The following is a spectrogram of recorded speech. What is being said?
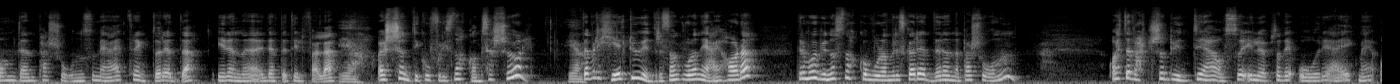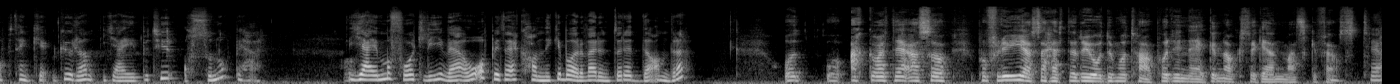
om den personen som jeg trengte å redde. i, denne, i dette tilfellet. Ja. Og jeg skjønte ikke hvorfor de snakka om seg sjøl. Ja. Det er vel helt uinteressant hvordan jeg har det. Dere må jo begynne å snakke om hvordan dere skal redde denne personen. Og etter hvert så begynte jeg også i løpet av det året jeg gikk med, å tenke Gulland, jeg betyr også noe oppi her. Jeg må få et liv, jeg òg, oppi det. Jeg kan ikke bare være rundt og redde andre. Og, og, akkurat det, altså På flyet så heter det jo du må ta på din egen oksygenmaske først. Ja.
